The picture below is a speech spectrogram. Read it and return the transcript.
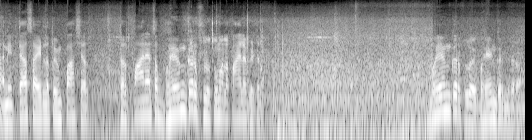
आणि त्या साईडला तुम्ही पाहाल तर पाण्याचा भयंकर फ्लो तुम्हाला पाहायला भेटेल. भयंकर फ्लो आहे भयंकर मित्रांनो.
